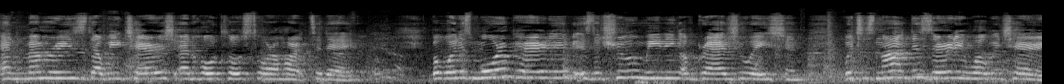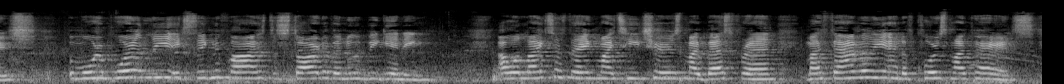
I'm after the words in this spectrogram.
and memories that we cherish and hold close to our heart today. But what is more imperative is the true meaning of graduation, which is not deserting what we cherish, but more importantly, it signifies the start of a new beginning. I would like to thank my teachers, my best friend, my family, and of course my parents,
